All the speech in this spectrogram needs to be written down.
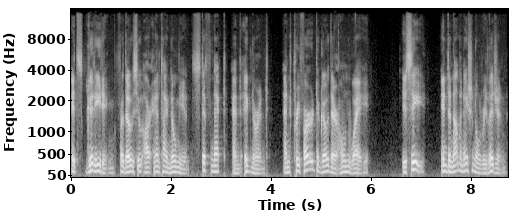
It's good eating for those who are antinomian, stiff necked, and ignorant, and prefer to go their own way. You see, in denominational religion,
